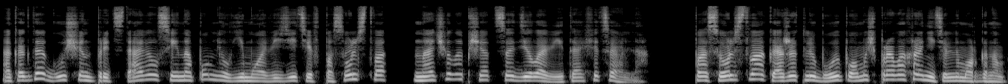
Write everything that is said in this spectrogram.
а когда Гущин представился и напомнил ему о визите в посольство, начал общаться деловито официально. Посольство окажет любую помощь правоохранительным органам.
